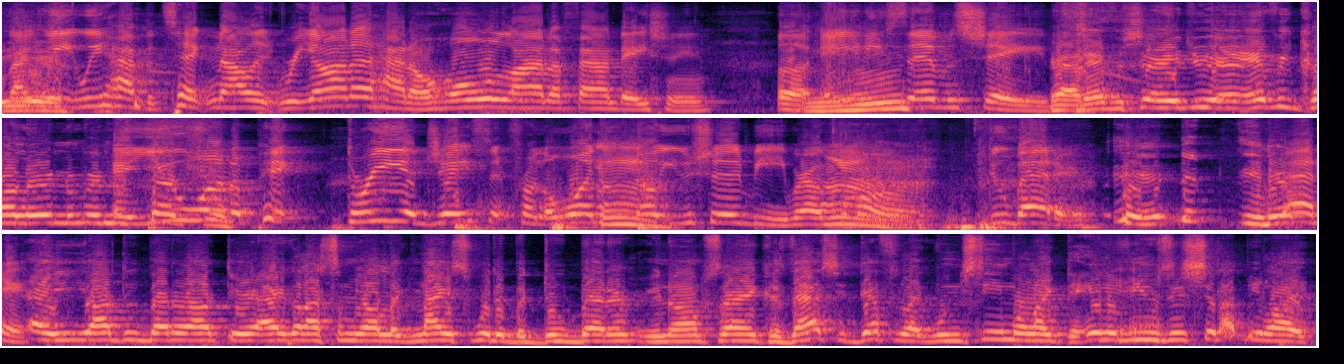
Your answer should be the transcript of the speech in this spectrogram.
Like yeah. we, we have the technology. Rihanna had a whole line of foundation, uh, Mm-hmm. 87 shades. Had every shade you had every color in the, in the and you want to pick three adjacent from the one you know you should be, bro. Come on, do better. Yeah, th- you know, Better. Hey, y'all do better out there. I ain't gonna lie, some of y'all look nice with it, but do better. You know what I'm saying? Because that shit definitely like when you see him on like the interviews and shit, I'd be like,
